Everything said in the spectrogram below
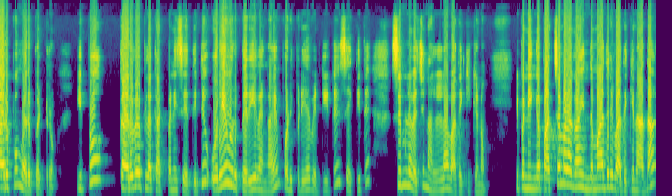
பருப்பும் வறுப்பட்டுரும் இப்போ கருவேப்பிலை கட் பண்ணி சேர்த்துட்டு ஒரே ஒரு பெரிய வெங்காயம் பொடி பொடியா வெட்டிட்டு சேர்த்துட்டு சிம்ல வச்சு நல்லா வதக்கிக்கணும். இப்ப நீங்க பச்சை மிளகாய் இந்த மாதிரி வதக்கினாதான்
